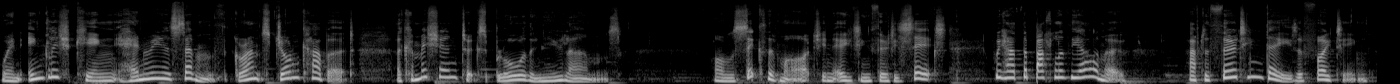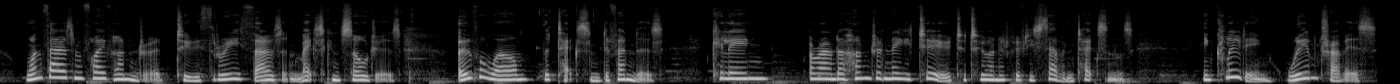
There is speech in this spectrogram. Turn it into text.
when English King Henry VII grants John Cabot a commission to explore the new lands. On 6th of March in 1836, we had the Battle of the Alamo. After 13 days of fighting, 1,500 to 3,000 Mexican soldiers overwhelmed the Texan defenders, killing around 182 to 257 Texans, including William Travis,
